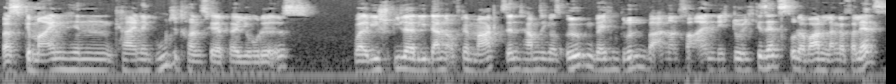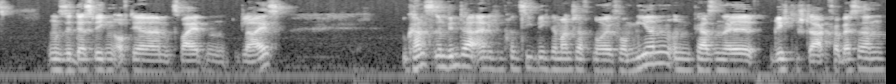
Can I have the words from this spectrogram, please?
was gemeinhin keine gute Transferperiode ist, weil die Spieler, die dann auf dem Markt sind, haben sich aus irgendwelchen Gründen bei anderen Vereinen nicht durchgesetzt oder waren lange verletzt und sind deswegen auf dem zweiten Gleis. Du kannst im Winter eigentlich im Prinzip nicht eine Mannschaft neu formieren und personell richtig stark verbessern.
